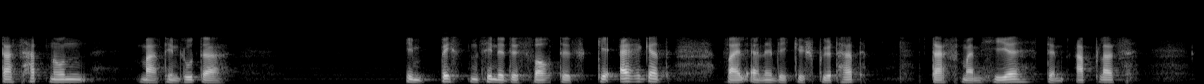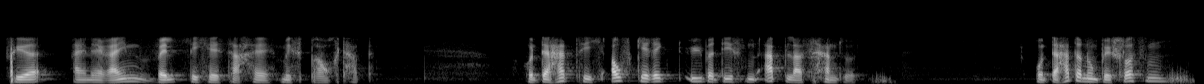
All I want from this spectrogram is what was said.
das hat nun Martin Luther im besten Sinne des Wortes geärgert, weil er nämlich gespürt hat, dass man hier den Ablass für eine rein weltliche Sache missbraucht hat. Und er hat sich aufgeregt über diesen Ablasshandel. Und da hat er nun beschlossen,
